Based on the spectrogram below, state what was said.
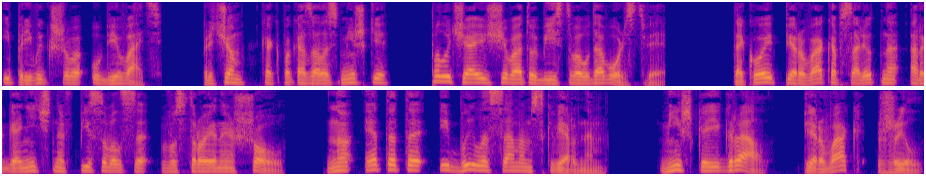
и привыкшего убивать, причем, как показалось Мишке, получающего от убийства удовольствие. Такой первак абсолютно органично вписывался в устроенное шоу. Но это-то и было самым скверным. Мишка играл, первак жил.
